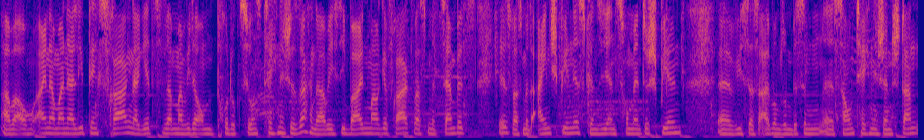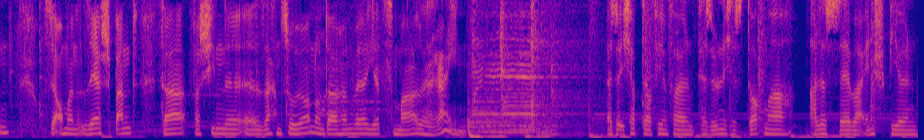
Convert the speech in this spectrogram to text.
Aber auch einer meiner Lieblingsfragen, da geht es mal wieder um produktionstechnische Sachen. Da habe ich sie beiden mal gefragt, was mit Samples ist, was mit Einspielen ist. Können sie Instrumente spielen? Äh, wie ist das Album so ein bisschen äh, soundtechnisch entstanden? Ist ja auch mal sehr spannend, da verschiedene äh, Sachen zu hören. Und da hören wir jetzt mal rein. Also ich habe da auf jeden Fall ein persönliches Dogma, alles selber einspielen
